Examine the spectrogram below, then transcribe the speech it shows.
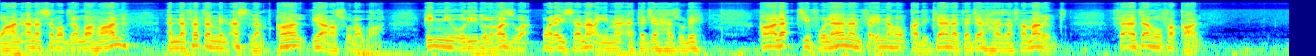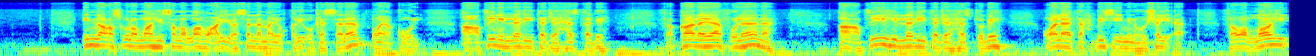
وعن أنس رضي الله عنه أن فتى من أسلم قال يا رسول الله إني أريد الغزو وليس معي ما أتجهز به قال ائت فلانا فإنه قد كان تجهز فمرض فأتاه فقال إن رسول الله صلى الله عليه وسلم يقرئك السلام ويقول أعطني الذي تجهزت به فقال يا فلانة أعطيه الذي تجهزت به ولا تحبسي منه شيئا فوالله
